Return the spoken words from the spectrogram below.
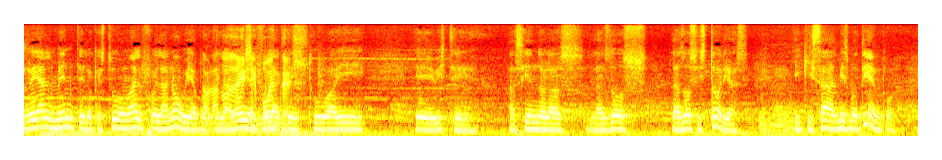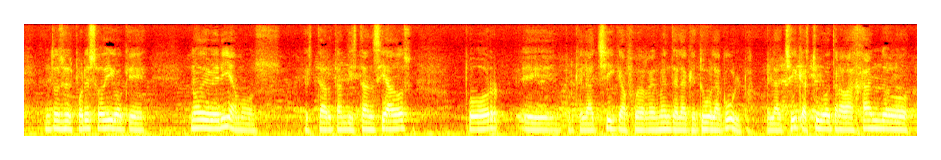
Realmente lo que estuvo mal fue la novia, porque Hablando la de novia fue la que estuvo ahí, eh, viste, haciendo las, las, dos, las dos historias y quizá al mismo tiempo. Entonces por eso digo que no deberíamos estar tan distanciados por, eh, porque la chica fue realmente la que tuvo la culpa. La chica estuvo trabajando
